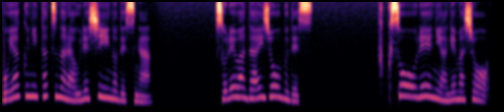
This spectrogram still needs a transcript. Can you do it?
お役に立つなら嬉しいのですが、それは大丈夫です。服装を例に挙げましょう。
